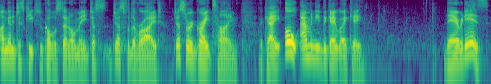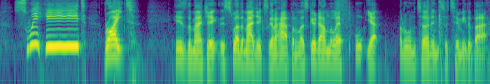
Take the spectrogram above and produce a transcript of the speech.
I'm going to just keep some cobblestone on me just, just for the ride. Just for a great time. Okay. Oh, and we need the gateway key. There it is. Sweet! Right. Here's the magic. This is where the magic's going to happen. Let's go down the lift. Oh, yeah. I don't want to turn into Timmy the Bat.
